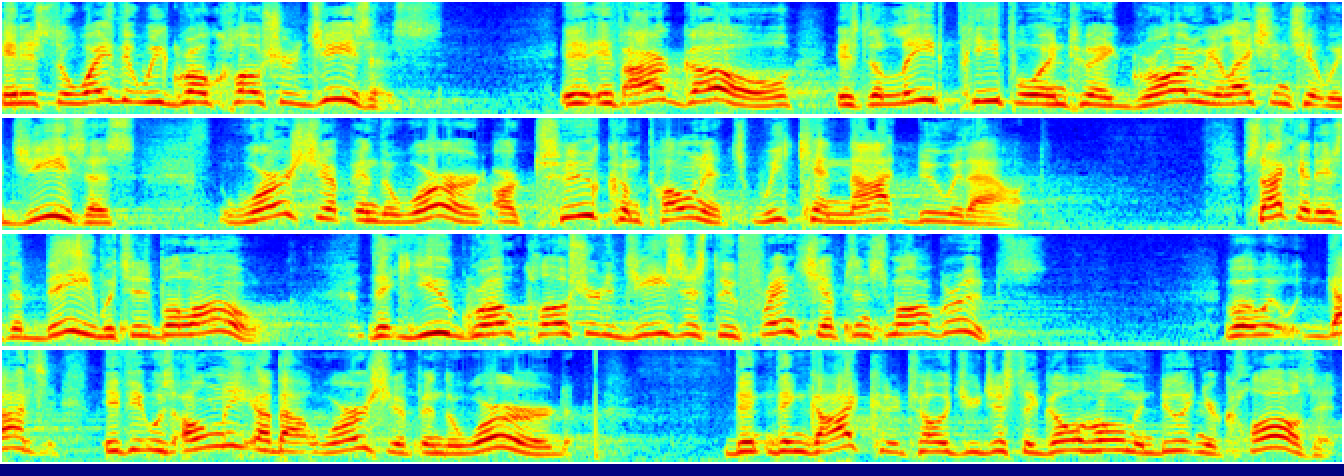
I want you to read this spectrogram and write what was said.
And it's the way that we grow closer to Jesus. If our goal is to lead people into a growing relationship with Jesus, worship and the Word are two components we cannot do without. Second is the B, which is belong. That you grow closer to Jesus through friendships and small groups. God, if it was only about worship and the Word, then, then God could have told you just to go home and do it in your closet.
